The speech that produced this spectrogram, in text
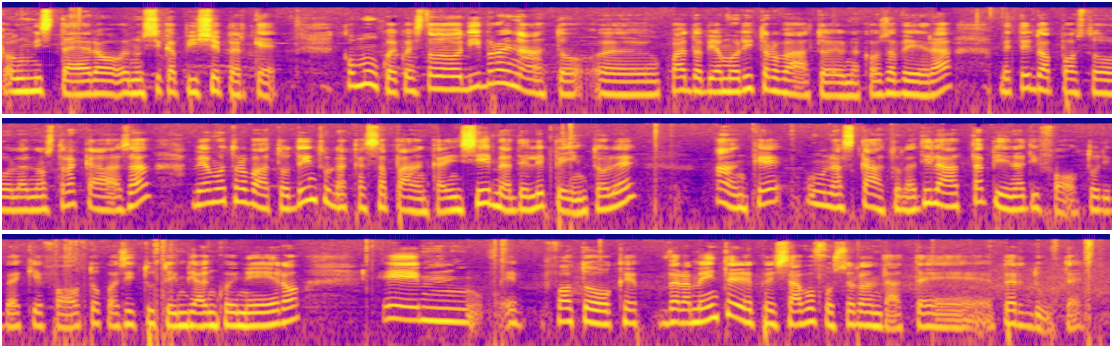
un mistero, non si capisce perché. Comunque questo libro è nato eh, quando abbiamo ritrovato, è una cosa vera, mettendo a posto la nostra casa, abbiamo trovato dentro una cassapanca insieme a delle pentole anche una scatola di latta piena di foto, di vecchie foto, quasi tutte in bianco e nero e, mm, e foto che veramente pensavo fossero andate perdute.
